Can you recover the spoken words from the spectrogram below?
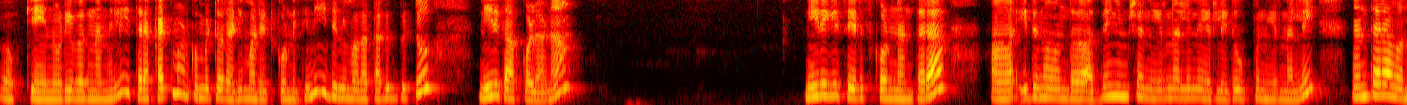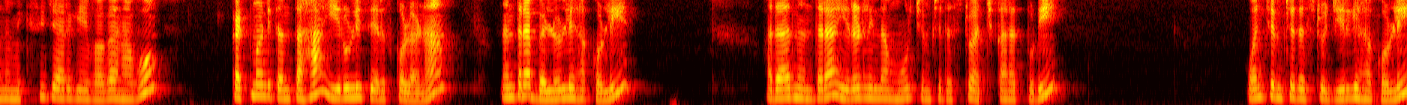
ಓಕೆ, ನೋಡಿ ಇವಾಗ ನಾನಿಲ್ಲಿ ಈ ಥರ ಕಟ್ ಮಾಡ್ಕೊಂಬಿಟ್ಟು ರೆಡಿ ಮಾಡಿ ಇಟ್ಕೊಂಡಿದ್ದೀನಿ. ಇದನ್ನ ಇವಾಗ ತೆಗೆದುಬಿಟ್ಟು ನೀರಿಗೆ ಹಾಕ್ಕೊಳ್ಳೋಣ ನೀರಿಗೆ ಸೇರಿಸ್ಕೊಂಡ ನಂತರ ಇದನ್ನು ಒಂದು ಹದಿನೈದು ನಿಮಿಷ ನೀರಿನಲ್ಲಿನೇ ಇರಲಿ, ಇದು ಉಪ್ಪು ನೀರಿನಲ್ಲಿ. ನಂತರ ಒಂದು ಮಿಕ್ಸಿ ಜಾರಿಗೆ ಇವಾಗ ನಾವು ಕಟ್ ಮಾಡಿದಂತಹ ಈರುಳ್ಳಿ ಸೇರಿಸ್ಕೊಳ್ಳೋಣ. ನಂತರ ಬೆಳ್ಳುಳ್ಳಿ ಹಾಕ್ಕೊಳ್ಳಿ ಅದಾದ ನಂತರ ಎರಡರಿಂದ ಮೂರು ಚಮಚದಷ್ಟು ಅಚ್ಚ ಖಾರದ ಪುಡಿ, ಒಂದು ಚಮಚದಷ್ಟು ಜೀರಿಗೆ ಹಾಕ್ಕೊಳ್ಳಿ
